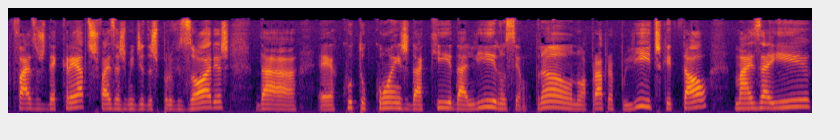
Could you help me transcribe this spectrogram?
faz os decretos, faz as medidas provisórias, dá é, cutucões daqui e dali, no centrão, na própria política e tal, mas aí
